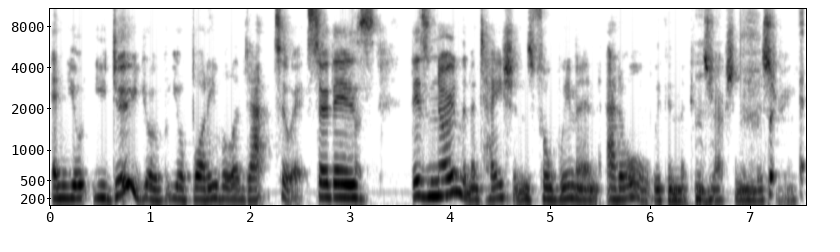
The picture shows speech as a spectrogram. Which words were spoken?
and you, you do, your, your body will adapt to it. So there's, there's no limitations for women at all within the construction mm-hmm. industry. But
